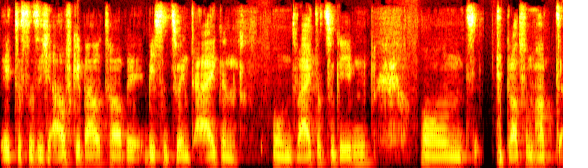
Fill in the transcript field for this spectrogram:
etwas, das ich aufgebaut habe, ein bisschen zu enteignen und weiterzugeben. Und die Plattform hat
